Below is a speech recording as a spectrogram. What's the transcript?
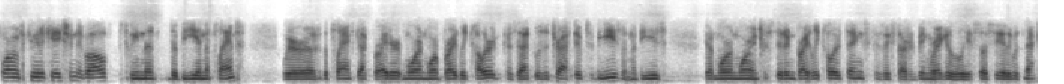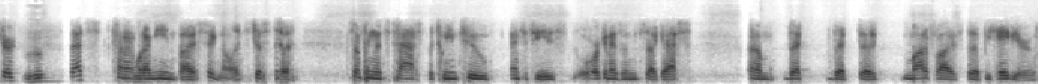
form of communication evolved between the, the bee and the plant, where uh, the plant got brighter, more and more brightly colored because that was attractive to bees, and the bees got more and more interested in brightly colored things because they started being regularly associated with nectar. That's kind of what I mean by a signal. It's just uh, something that's passed between two entities, organisms, I guess, um, that that uh, modifies the behavior of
